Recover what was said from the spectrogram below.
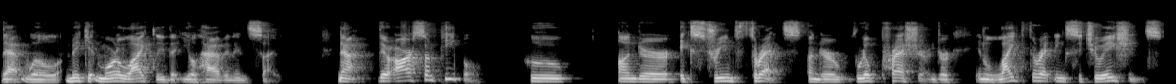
that will make it more likely that you'll have an insight. Now, there are some people who, under extreme threats, under real pressure, under in life threatening situations,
